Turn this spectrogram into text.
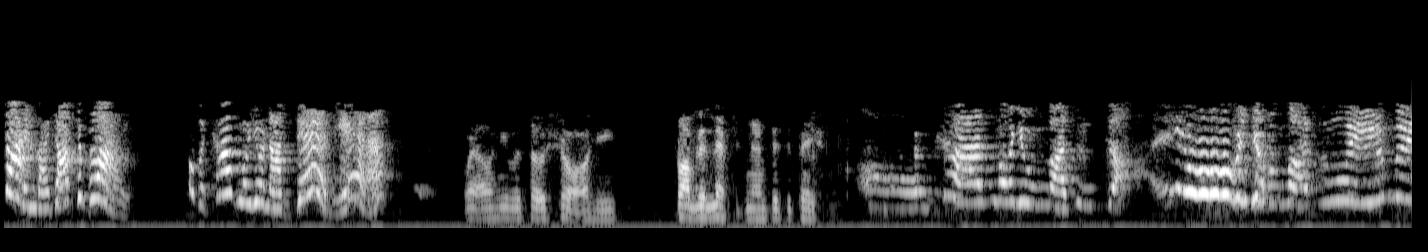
Signed by Dr. Blythe. Oh, but Cosmo, you're not dead yet. Well, he was so sure he probably left it in anticipation. Oh, Cosmo, you mustn't die. Oh, you mustn't leave me.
